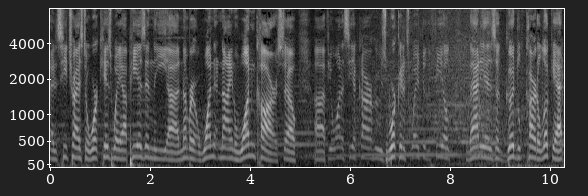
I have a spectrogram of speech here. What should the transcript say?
as he tries to work his way up. He is in the uh, number 191 car. So uh, if you want to see a car who's working its way through the field, that is a good car to look at.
